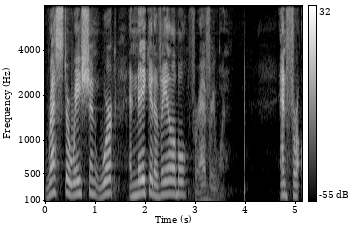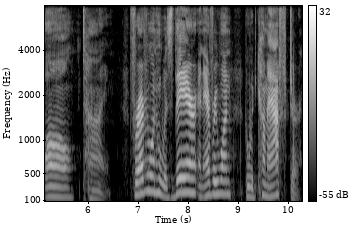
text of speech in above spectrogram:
restoration work and make it available for everyone and for all time. For everyone who was there and everyone who would come after,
